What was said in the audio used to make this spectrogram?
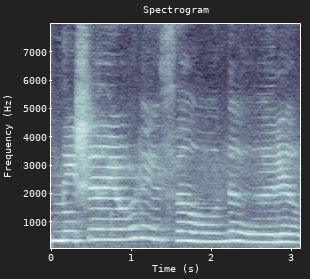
നിശയുടെ സൗന്ദര്യം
